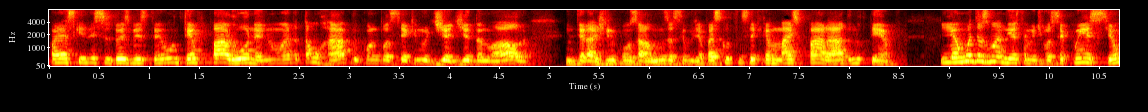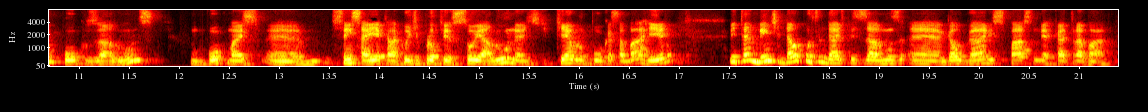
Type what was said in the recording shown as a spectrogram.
parece que nesses dois meses o tempo parou, né? Não anda tão rápido quando você aqui no dia a dia dando aula, interagindo com os alunos, assim, parece que você fica mais parado no tempo. E é uma das maneiras também de você conhecer um pouco os alunos, um pouco mais, é, sem sair aquela coisa de professor e aluno, né? Quebra um pouco essa barreira, e também dá a oportunidade para esses alunos é, galgarem espaço no mercado de trabalho.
